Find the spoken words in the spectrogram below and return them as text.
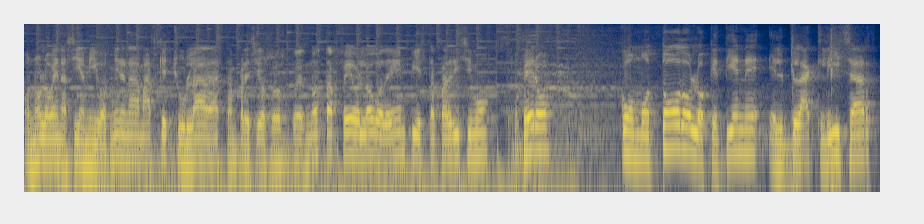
¿O no lo ven así amigos? Miren nada más que chulada, están preciosos. Pues no está feo el logo de Empi, está padrísimo. Pero como todo lo que tiene el Black Lizard,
